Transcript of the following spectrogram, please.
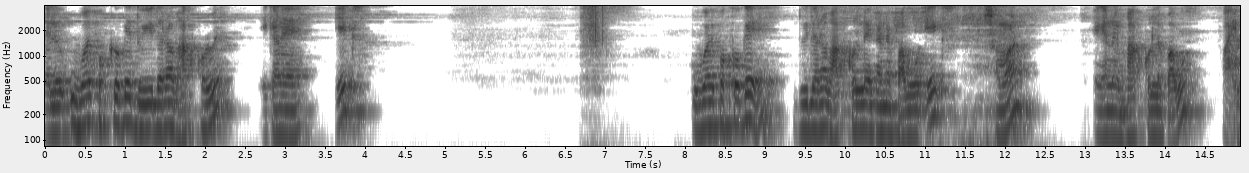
তাহলে উভয় পক্ষকে দুই দ্বারা ভাগ করলে এখানে এক্স উভয় পক্ষকে দুই দ্বারা ভাগ করলে এখানে পাবো এক্স সমান এখানে ভাগ করলে পাবো ফাইভ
